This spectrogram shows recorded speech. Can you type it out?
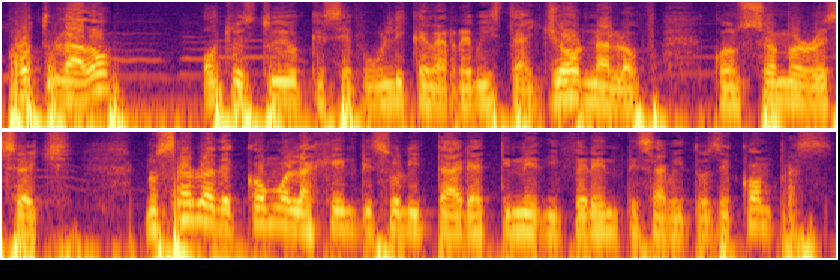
Por otro lado, otro estudio que se publica en la revista Journal of Consumer Research nos habla de cómo la gente solitaria tiene diferentes hábitos de compras.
